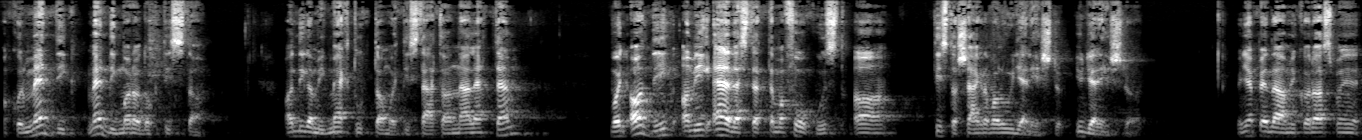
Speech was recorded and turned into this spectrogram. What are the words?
akkor meddig, meddig maradok tiszta? Addig, amíg megtudtam, hogy tisztátalanná lettem, vagy addig, amíg elvesztettem a fókuszt a tisztaságra való ügyelésről. ügyelésről. Ugye például, amikor azt mondja,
